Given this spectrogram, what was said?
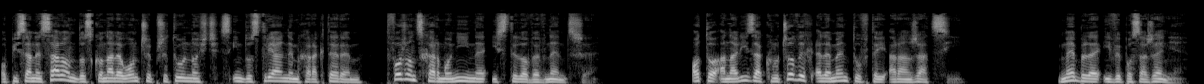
Opisany salon doskonale łączy przytulność z industrialnym charakterem, tworząc harmonijne i stylowe wnętrze. Oto analiza kluczowych elementów tej aranżacji. Meble i wyposażenie.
